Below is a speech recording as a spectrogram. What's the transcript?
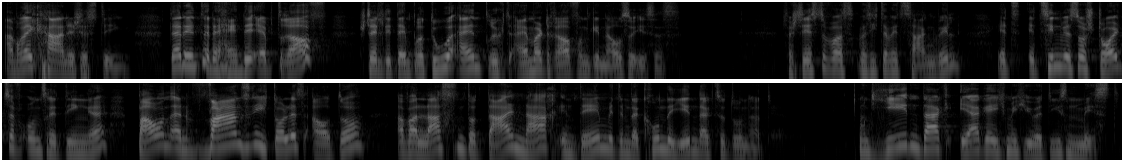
Amerikanisches Ding. Der nimmt eine Handy-App drauf, stellt die Temperatur ein, drückt einmal drauf und genau so ist es. Verstehst du, was, was ich damit sagen will? Jetzt, jetzt sind wir so stolz auf unsere Dinge, bauen ein wahnsinnig tolles Auto, aber lassen total nach in dem, mit dem der Kunde jeden Tag zu tun hat. Und jeden Tag ärgere ich mich über diesen Mist.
